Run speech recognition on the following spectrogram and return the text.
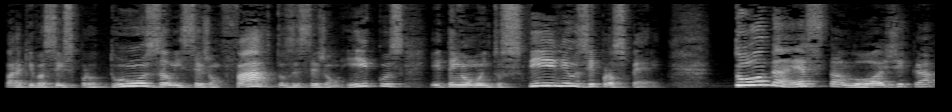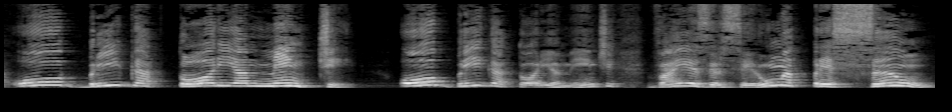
para que vocês produzam e sejam fartos e sejam ricos e tenham muitos filhos e prosperem. Toda esta lógica obrigatoriamente, obrigatoriamente vai exercer uma pressão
